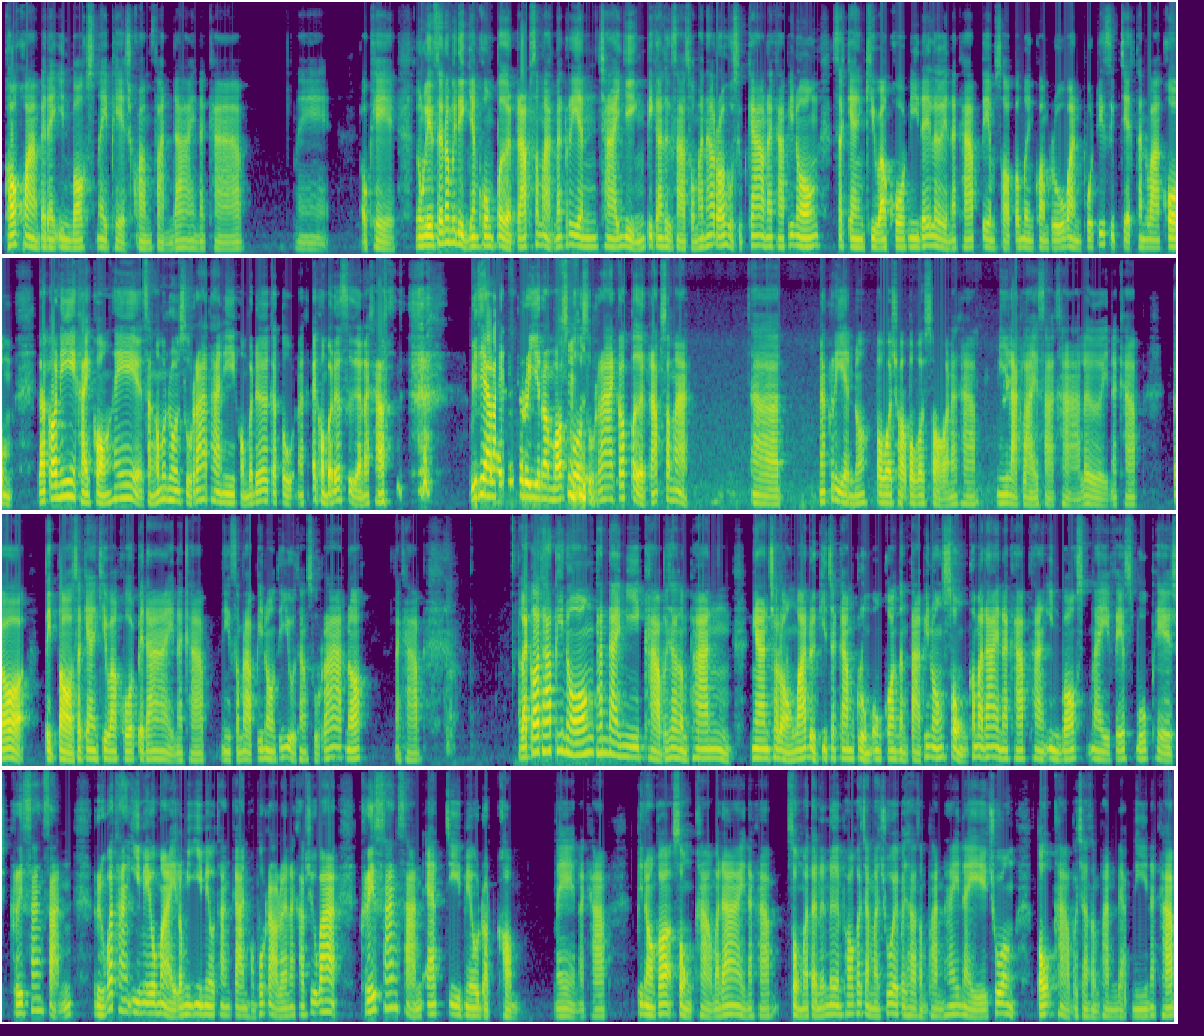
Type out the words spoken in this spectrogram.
ข้อความไปในอินบ็อกซ์ในเพจความฝันได้นะครับนี่ โอเค โรงเรียนเซนต์โดมินิกยังคงเปิดรับสมัครนักเรียนชายหญิง ปีการศึกษา 2569 นะครับพี่น้องสแกน QR Code นี้ได้เลยนะครับ เตรียมสอบประเมินความรู้วันพุธที่ 17 ธันวาคม แล้วก็นี่ขายของให้สังคมณฑลสุราษฎร์ธานีของบเดอร์กระตุนะไอของบเดอร์เสือนะครับ วิทยาลัยเทคโนโลยีรอนบอสโกสุราษฎร์ก็เปิดรับสมัครนักเรียนเนาะปวช ปวสนะครับ มีหลากหลายสาขาเลยนะครับ ก็ติดต่อสแกน QR Code ไปได้นะครับ นี่สำหรับพี่น้องที่อยู่ทางสุราษฎร์เนาะนะครับแล้วก็ถ้าพี่น้องท่านใดมีข่าวประชาสัมพันธ์ งานฉลองวัดหรือกิจกรรมกลุ่มองค์กรต่างๆ พี่น้องส่งเข้ามาได้นะครับ ทาง inbox ใน Facebook Page คริสสร้างสรรค์หรือว่าทางอีเมลใหม่ เรามีอีเมลทางการของพวกเราแล้วนะครับ ชื่อว่า c h r i s s a n g s a n at gmail com นี่นะครับ พี่น้องก็ส่งข่าวมาได้นะครับ ส่งมาแต่เนิ่นๆพ่อก็จะมาช่วยประชาสัมพันธ์ให้ในช่วงโต๊ะข่าวประชาสัมพันธ์แบบนี้นะครับ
